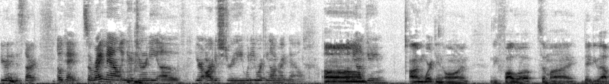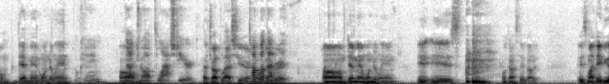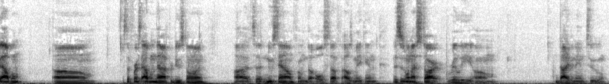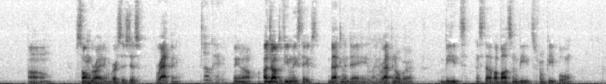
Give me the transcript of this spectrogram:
you ready to start? Okay, so right now in your journey of your artistry, what are you working on right now? Put me on Um, game. I'm working on the follow up to my debut album, Dead Man Wonderland. Okay, Um, that dropped last year. That dropped last year. Talk about that a bit. Um, Dead Man Wonderland. It is. what can I say about it? It's my debut album. Um, it's the first album that I produced on. Uh, it's a new sound from the old stuff I was making. This is when I start really um, diving into um, songwriting versus just rapping. Okay. You know, I dropped a few mixtapes back in the day, like Mhm. rapping over beats and stuff. I bought some beats from people,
